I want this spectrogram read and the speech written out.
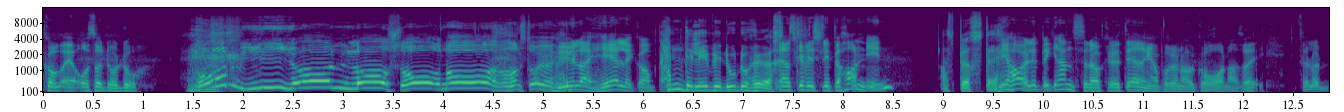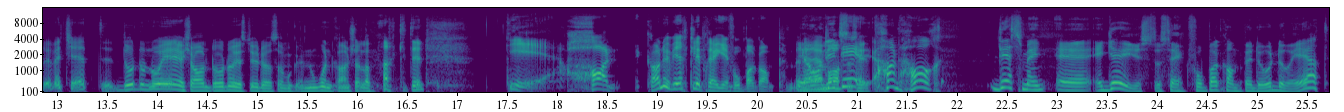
Og eh, Doddo. Kom igjen, Lars Arne! Han står jo og hyler hele kampen. Endelig blir Dodo hørt. Ja, Skal vi slippe han inn? Ja, spørs det. Vi har jo litt begrensede akkrediteringer pga. korona. Så jeg føler, jeg vet ikke, et, Doddo, Nå er jo ikke han Dodo i studio, som noen kanskje har lagt merke til. Det, han kan jo virkelig prege en fotballkamp. med Ja, det, det, han har Det som er, eh, er gøyest å se fotballkamp med Dodo, er at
